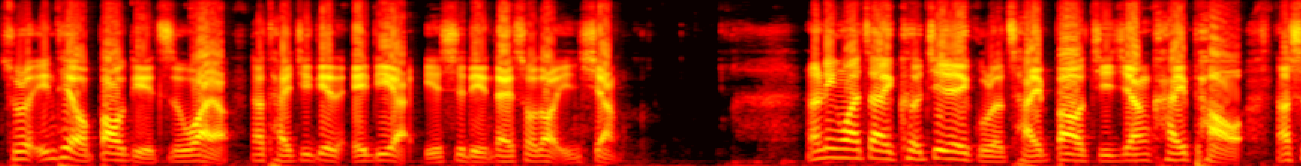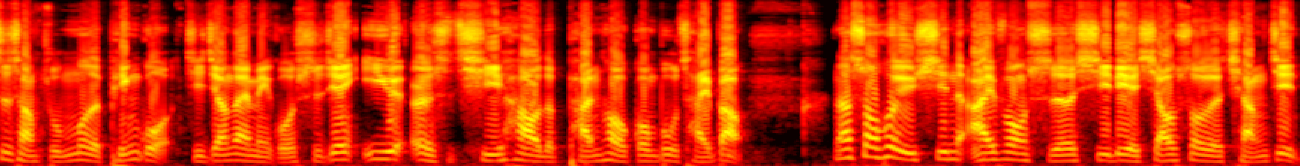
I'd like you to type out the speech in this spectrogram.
除了 Intel 暴跌之外啊，那台积电的 ADR 也是连带受到影响。那另外在科技类股的财报即将开跑，那市场瞩目的苹果即将在美国时间一月二十七号的盘后公布财报。那受惠于新的 iPhone 十二系列销售的强劲，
